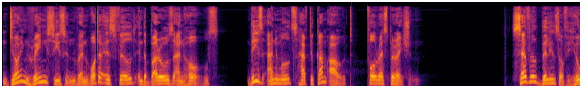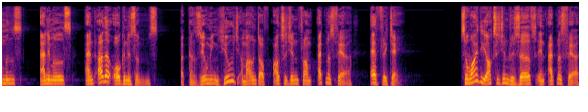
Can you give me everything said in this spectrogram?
During rainy season when water is filled in the burrows and holes, these animals have to come out for respiration. Several billions of humans, animals and other organisms are consuming huge amount of oxygen from atmosphere every day. So why the oxygen reserves in atmosphere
